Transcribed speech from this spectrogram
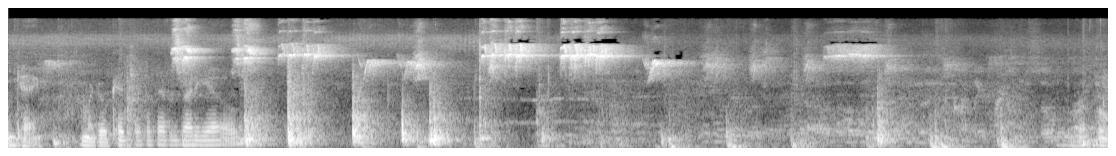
Okay, I'm gonna go catch up with everybody else. Uh-oh.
